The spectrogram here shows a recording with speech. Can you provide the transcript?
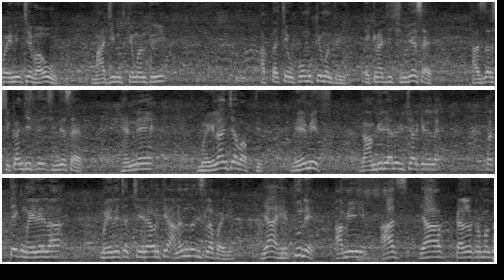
बहिणीचे भाऊ माजी मुख्यमंत्री आत्ताचे उपमुख्यमंत्री एकनाथजी शिंदेसाहेब खासदार श्रीकांतजी शिंदेसाहेब ह्यांनी महिलांच्या बाबतीत नेहमीच गांभीर्याने विचार केलेला आहे. प्रत्येक महिलेला महिलेच्या चेहऱ्यावरती आनंद दिसला पाहिजे. या हेतूने आम्ही आज या पॅनल क्रमांक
